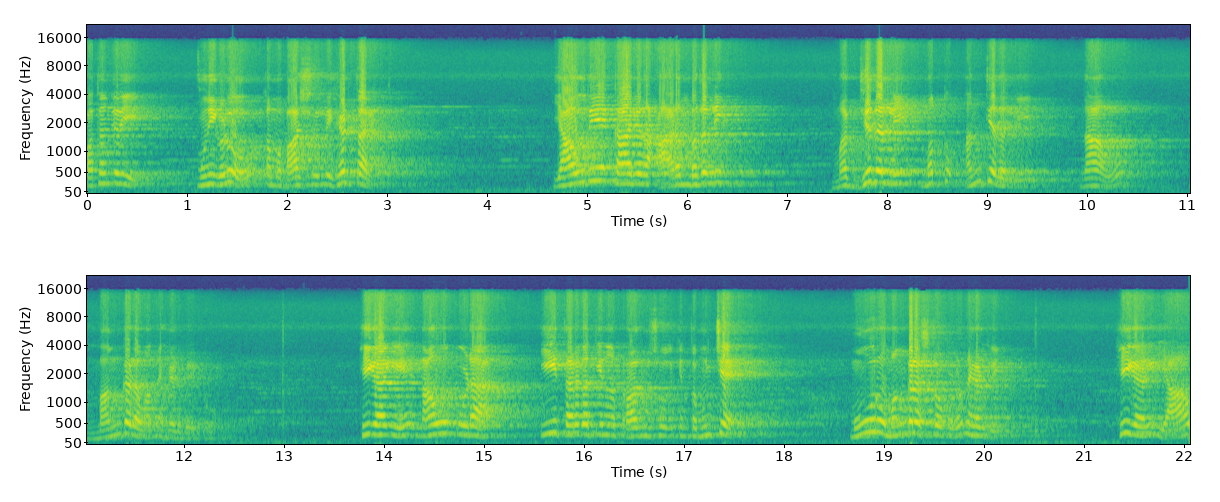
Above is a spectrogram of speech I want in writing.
ಪತಂಜಲಿ ಮುನಿಗಳು ತಮ್ಮ ಭಾಷೆಯಲ್ಲಿ ಹೇಳ್ತಾರೆ, ಯಾವುದೇ ಕಾರ್ಯದ ಆರಂಭದಲ್ಲಿ, ಮಧ್ಯದಲ್ಲಿ ಮತ್ತು ಅಂತ್ಯದಲ್ಲಿ ನಾವು ಮಂಗಳವನ್ನು ಹೇಳಬೇಕು. ಹೀಗಾಗಿ ನಾವು ಕೂಡ ಈ ತರಗತಿಯನ್ನು ಪ್ರಾರಂಭಿಸುವುದಕ್ಕಿಂತ ಮುಂಚೆ ಮೂರು ಮಂಗಳ ಶ್ಲೋಕಗಳನ್ನು ಹೇಳಿದ್ವಿ ಹೀಗಾಗಿ ಯಾವ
